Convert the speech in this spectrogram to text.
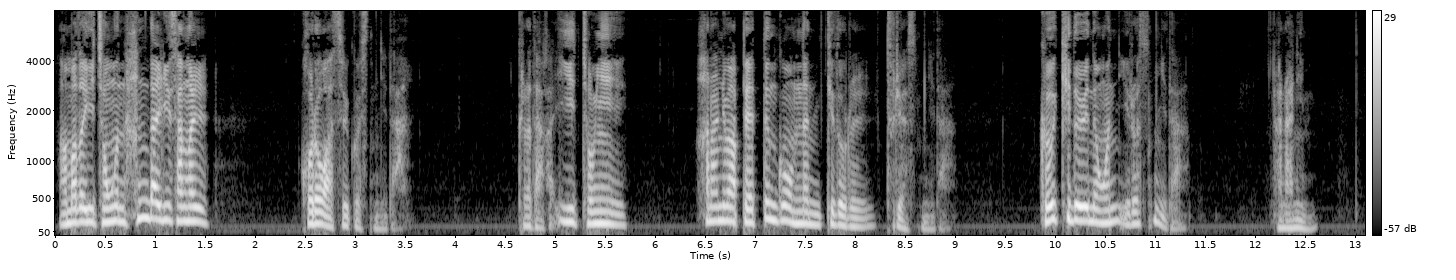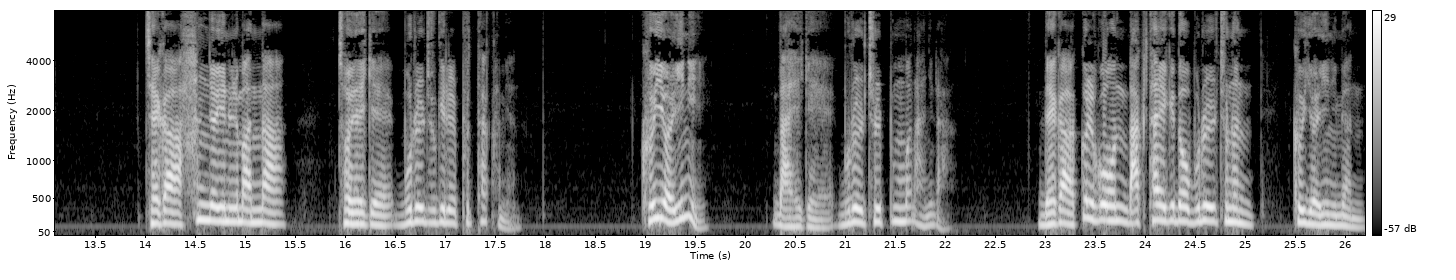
아마도 이 종은 한 달 이상을 걸어왔을 것입니다. 그러다가 이 종이 하나님 앞에 뜬금없는 기도를 드렸습니다. 그 기도의 내용은 이렇습니다. 하나님, 제가 한 여인을 만나 저에게 물을 주기를 부탁하면 그 여인이 나에게 물을 줄 뿐만 아니라 내가 끌고 온 낙타에게도 물을 주는 그 여인이면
